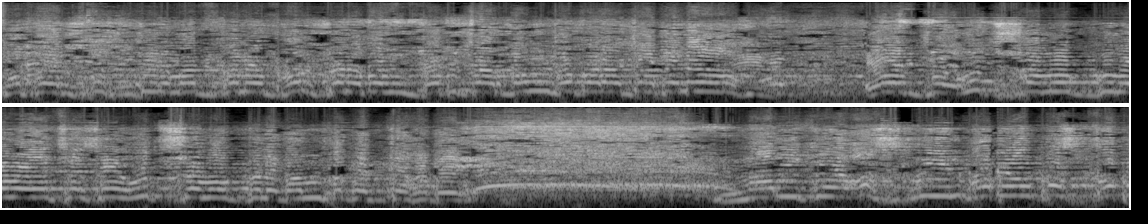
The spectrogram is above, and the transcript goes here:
কঠোর শাস্তির মাধ্যমে ধর্ষণ এবং ব্যবচার বন্ধ করা যাবে না, এর যে উৎসমুখগুলো রয়েছে সেই উৎসমুখগুলো বন্ধ করতে হবে। নারীকে অশ্লীল ভাবে উপস্থাপন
